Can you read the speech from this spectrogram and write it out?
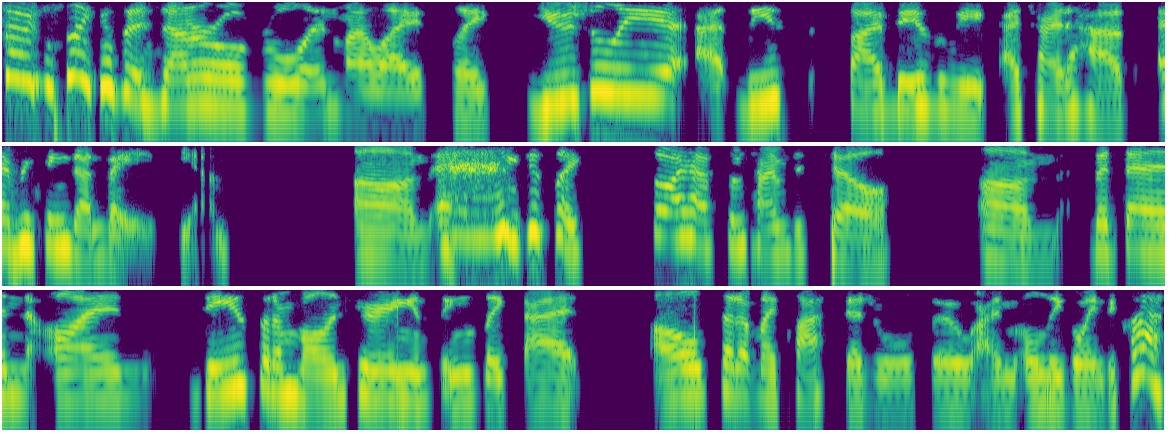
So just like as a general rule in my life, like usually at least five days a week, I try to have everything done by 8 p.m. Um, and just like, so I have some time to chill. Um, but then on days that I'm volunteering and things like that, I'll set up my class schedule. So I'm only going to class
